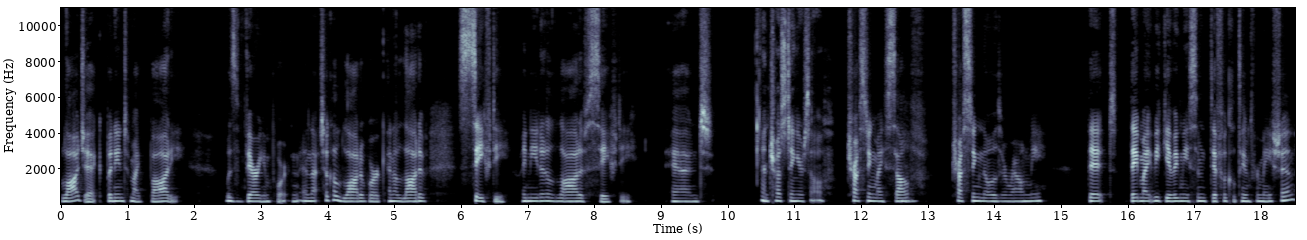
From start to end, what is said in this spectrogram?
logic, but into my body was very important. And that took a lot of work and a lot of safety. I needed a lot of safety and and trusting yourself, trusting myself, mm trusting those around me that they might be giving me some difficult information,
